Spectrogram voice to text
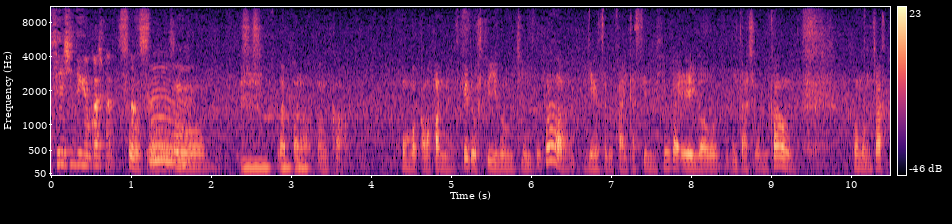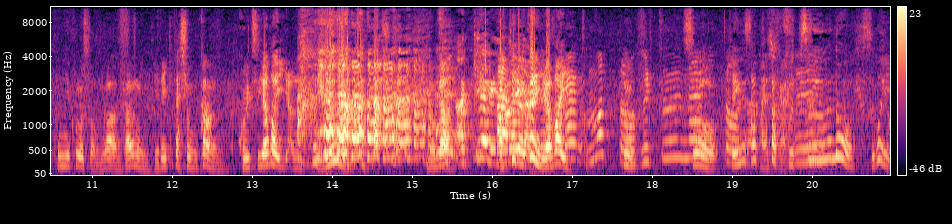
精神的におかしくなってそうそう、うん。うん。だからなんかほんまかわかんないんですけどスティーブン・キングが原作書いたスティーブン・キングが映画を見た瞬間このジャック・ニコルソンが画面に出てきた瞬間こいつやばいやんっていうのが明らかに明らかにやばいもっと普通なう原作が普通のすごい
